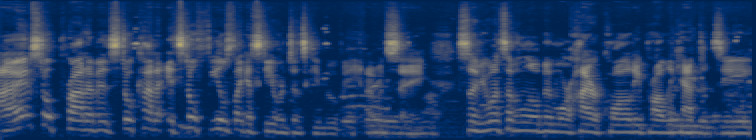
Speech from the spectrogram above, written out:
I am still proud of it. It's still kind of it still feels like a Steve Rudzinski movie. I would say. So if you want something a little bit more higher quality, probably Captain Z.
